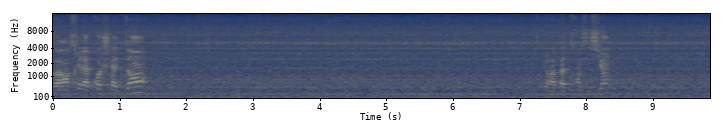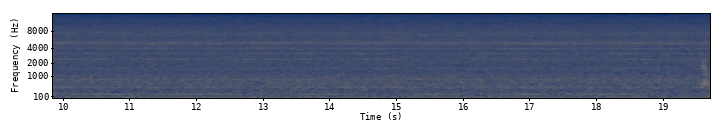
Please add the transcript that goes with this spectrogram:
On va rentrer l'approche là-dedans. Il n'y aura pas de transition. Garde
